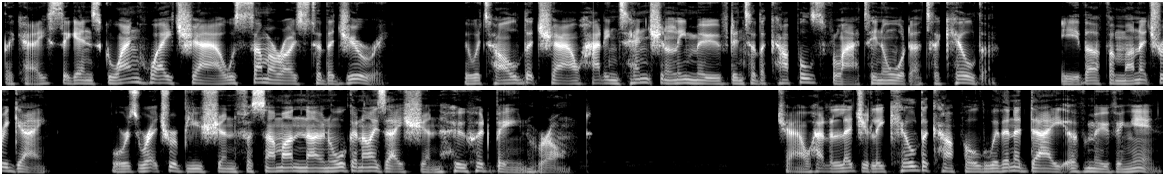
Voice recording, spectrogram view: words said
The case against Guang Hui Chow was summarized to the jury who were told that Chow had intentionally moved into the couple's flat in order to kill them, either for monetary gain or as retribution for some unknown organization who had been wronged. Chow had allegedly killed the couple within a day of moving in,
